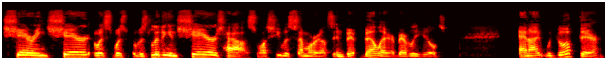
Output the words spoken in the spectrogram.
sharing share was was was living in Cher's house while she was somewhere else in Be- Bel Air, Beverly Hills. And I would go up there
